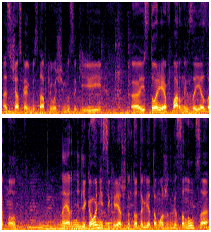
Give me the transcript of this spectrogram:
А сейчас как бы ставки очень высокие. И э, история в парных заездах, ну, наверное, ни для кого не секрет, что кто-то где-то может гасануться,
